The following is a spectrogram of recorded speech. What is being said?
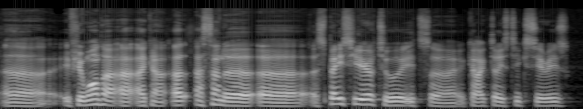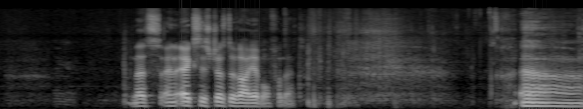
Uh, if you want, I, I can assign a, a, a space here to its uh, characteristic series. That's and x is just the variable for that. Uh,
